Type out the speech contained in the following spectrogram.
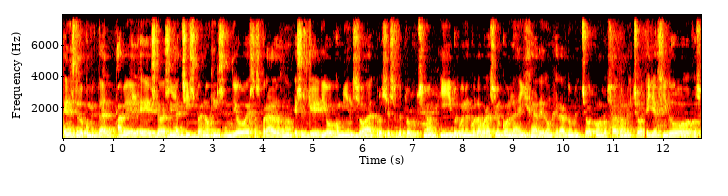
en este documental, Abel es ahora sí la chispa, ¿no? Que incendió esos prados, ¿no? Es el que dio comienzo al proceso de producción y, pues bueno, en colaboración con la hija de don Gerardo Melchor, con Rosalba Melchor, ella ha sido, pues,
